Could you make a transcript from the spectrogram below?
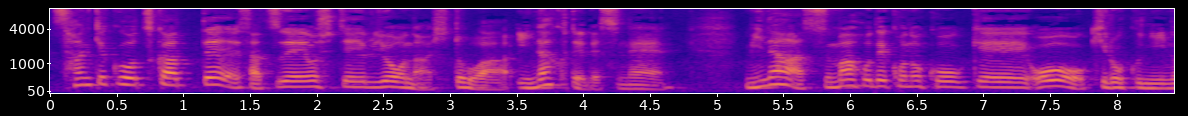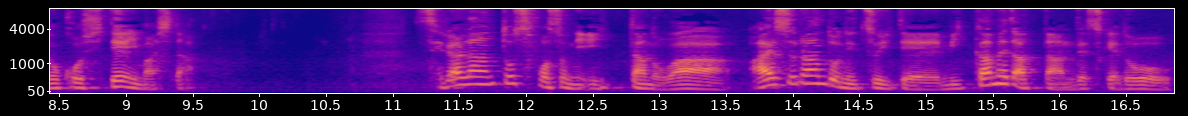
三脚を使って撮影をしているような人はいなくてですね、皆スマホでこの光景を記録に残していました。セララントスフォスに行ったのは、アイスランドについて3日目だったんですけど、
